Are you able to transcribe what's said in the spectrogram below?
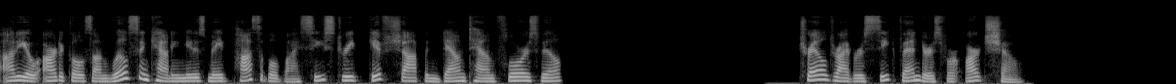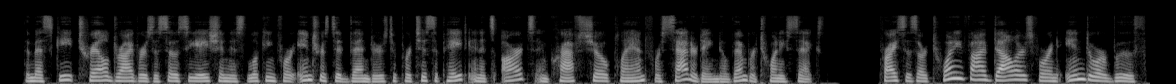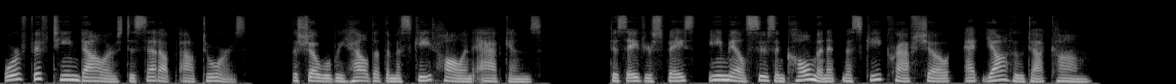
Audio articles on Wilson County News made possible by C Street Gift Shop in downtown Floresville. Trail drivers seek vendors for art show. The Mesquite Trail Drivers Association is looking for interested vendors to participate in its arts and crafts show planned for Saturday, November 26th. Prices are $25 for an indoor booth or $15 to set up outdoors. The show will be held at the Mesquite Hall in Adkins. To save your space, email Susan Coleman at mesquitecraftshow at yahoo.com.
